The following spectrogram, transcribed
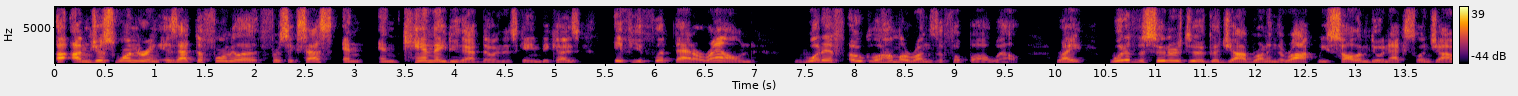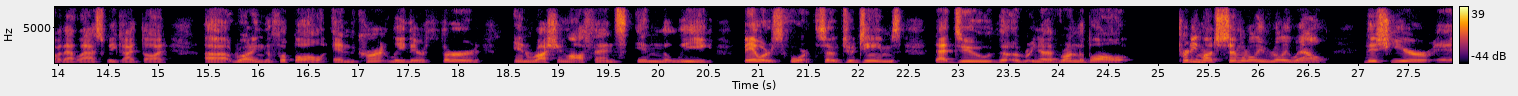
Uh, I'm just wondering, is that the formula for success? And and can they do that though in this game? Because if you flip that around, what if Oklahoma runs the football well, right? What if the Sooners do a good job running the rock? We saw them do an excellent job of that last week, I thought, uh, running the football. And currently they're third in rushing offense in the league. Baylor's fourth. So two teams that do the, you know, that run the ball pretty much similarly really well this year eh,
